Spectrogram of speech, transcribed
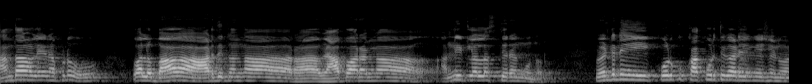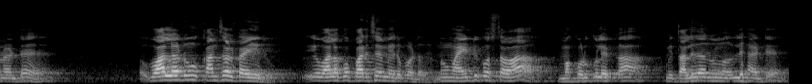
సంతానం లేనప్పుడు వాళ్ళు బాగా ఆర్థికంగా రా వ్యాపారంగా అన్నిట్లలో స్థిరంగా ఉన్నారు. వెంటనే ఈ కొడుకు కక్కుర్తిగాడు ఏం చేసిండు అని అంటే వాళ్ళను కన్సల్ట్ అయ్యారు వాళ్ళకు పరిచయం ఏర్పడ్డది. నువ్వు మా ఇంటికి వస్తావా? మా కొడుకు లెక్క. మీ తల్లిదండ్రులను వదిలే అంటే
